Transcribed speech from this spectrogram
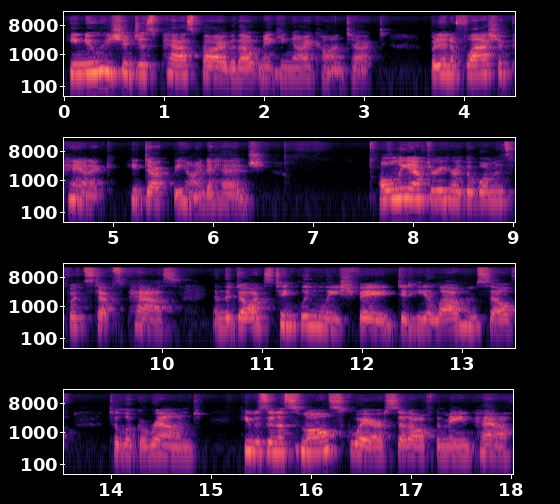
He knew he should just pass by without making eye contact, but in a flash of panic, he ducked behind a hedge. Only after he heard the woman's footsteps pass and the dog's tinkling leash fade did he allow himself to look around. He was in a small square set off the main path.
